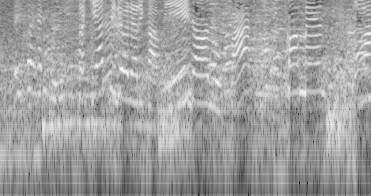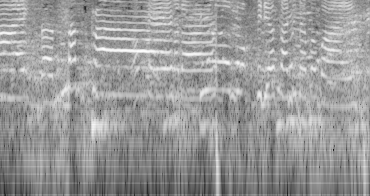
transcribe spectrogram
Sekian video dari kami. Jangan lupa komen, like, dan subscribe. Oke, see you untuk video selanjutnya. Bye bye.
